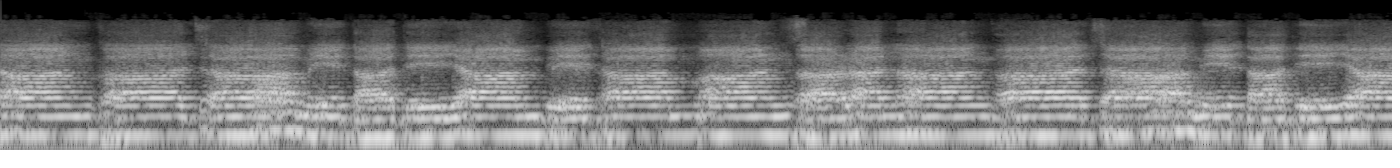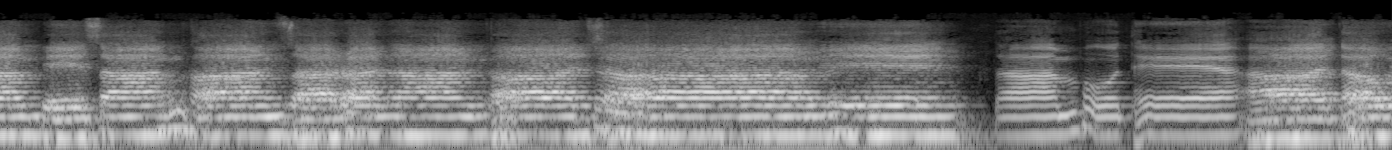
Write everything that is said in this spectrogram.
นังคาจามิตติยามปิธรรมังสารนังคาจามิตติยามปิสังฆังสารนังคาจามิ ตามพุทเทอัตเว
